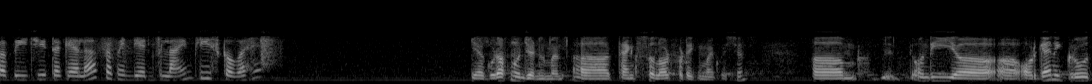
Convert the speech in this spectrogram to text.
Abhijit Akella from India Infoline. Please go ahead. Yeah, good afternoon, gentlemen. Uh, thanks a lot for taking my question. Um, on the uh, uh, organic growth,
